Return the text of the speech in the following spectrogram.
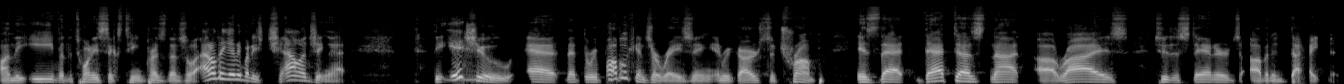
on the eve of the 2016 presidential i don't think anybody's challenging that the mm-hmm. issue at, that the Republicans are raising in regards to Trump is that that does not uh, rise to the standards of an indictment.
